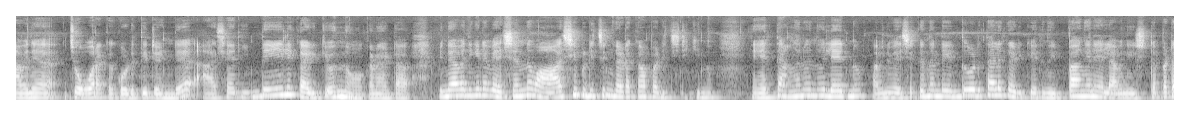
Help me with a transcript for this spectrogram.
അവന് ചോറൊക്കെ കൊടുത്തിട്ടുണ്ട്. ആശാൻ ഇന്ത്യയിൽ കഴിക്കുമെന്ന് നോക്കണം കേട്ടോ. പിന്നെ അവനിങ്ങനെ വിശന്ന് വാശി പിടിച്ചും കിടക്കാൻ പഠിച്ചിരിക്കുന്നു. നേരത്തെ അങ്ങനെയൊന്നും ഇല്ലായിരുന്നു. അവന് വിശക്കുന്നുണ്ട്. എന്ത് കൊടുത്താലും കഴിക്കുമായിരുന്നു. ഇപ്പം അങ്ങനെയല്ല. അവന് ഇഷ്ടപ്പെട്ട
